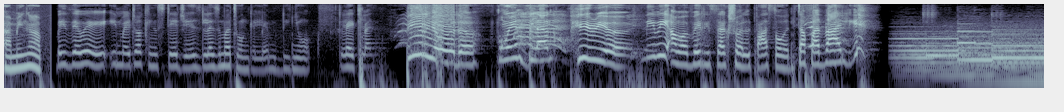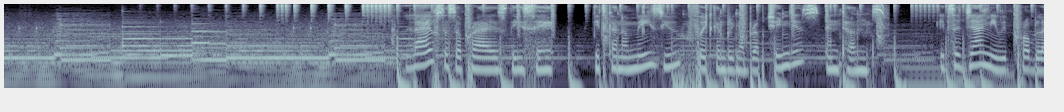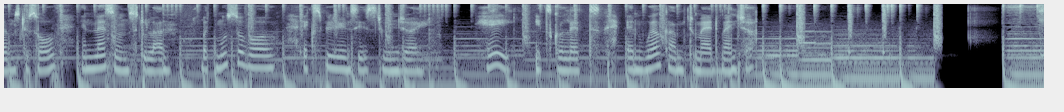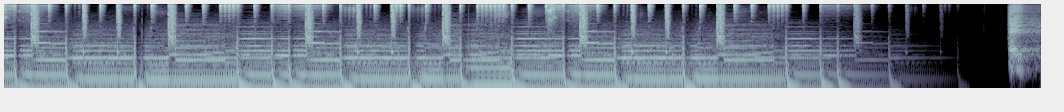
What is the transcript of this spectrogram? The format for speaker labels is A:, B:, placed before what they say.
A: coming up.
B: by the way in my talking stages lazima tuongele mdinyox like, like period. Point blank period. Mimi i'm a very sexual person. Tafadhali.
A: Life's a surprise, they say. It can amaze you, for it can bring abrupt changes and turns. It's a journey with problems to solve and lessons to learn, but most of all, experiences to enjoy. Hey, it's Colette, and welcome to my adventure. Hey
